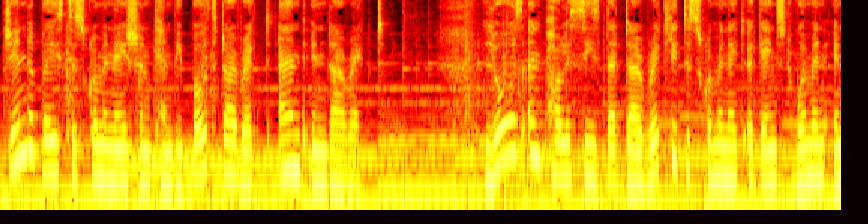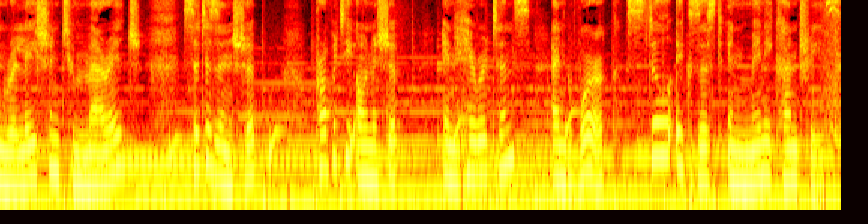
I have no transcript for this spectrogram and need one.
Gender based discrimination can be both direct and indirect. Laws and policies that directly discriminate against women in relation to marriage, citizenship, property ownership, inheritance, and work still exist in many countries.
